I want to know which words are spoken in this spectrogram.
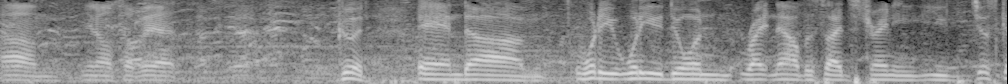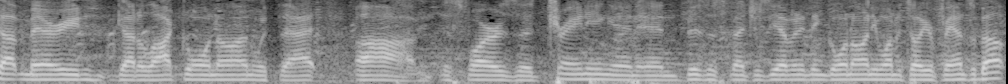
um, you know, so be it. Good. And um, what are you What are you doing right now besides training? You just got married, got a lot going on with that. Um, as far as uh, training and, and business ventures, do you have anything going on you want to tell your fans about?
